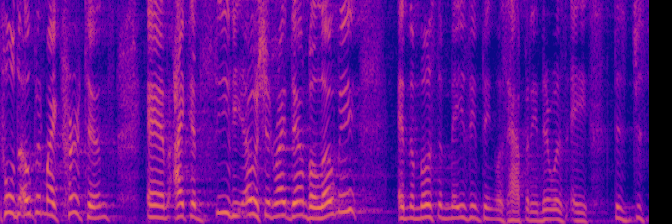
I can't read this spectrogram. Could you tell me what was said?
pulled open my curtains, and I could see the ocean right down below me. And the most amazing thing was happening. There was a, there's just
